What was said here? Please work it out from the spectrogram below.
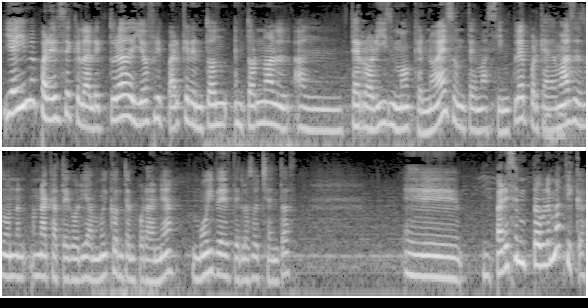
Y ahí me parece que la lectura de Geoffrey Parker en, en torno al, terrorismo, que no es un tema simple, porque además es una, categoría muy contemporánea, muy desde los ochentas, eh, me parece problemática.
